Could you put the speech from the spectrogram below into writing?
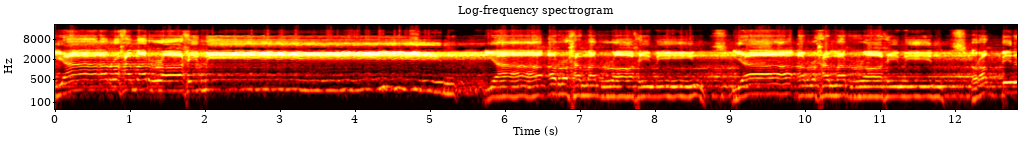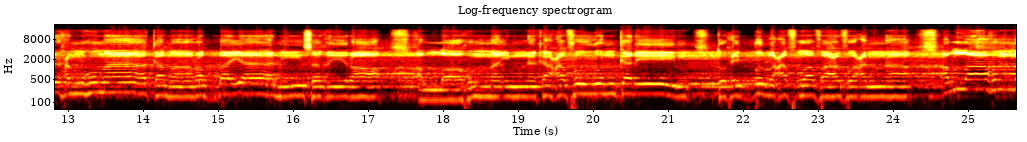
ইয়া আরহামার রাহিমিন ইয়া আরহামার রাহিমিন ইয়া أرحم الراحمين. رب ارحمهما كما ربياني صغيرا. اللهم إنك عفو كريم. تحب العفو فاعف عنا. اللهم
